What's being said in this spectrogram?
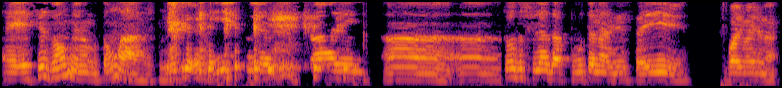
É, esses vão mesmo, estão lá. Hitler, Stalin, ah, ah, todos os filhos da puta nazistas aí, você pode imaginar,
